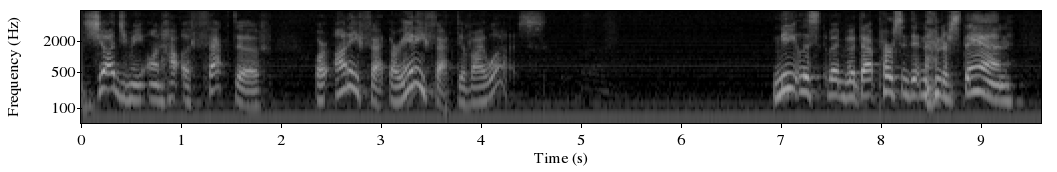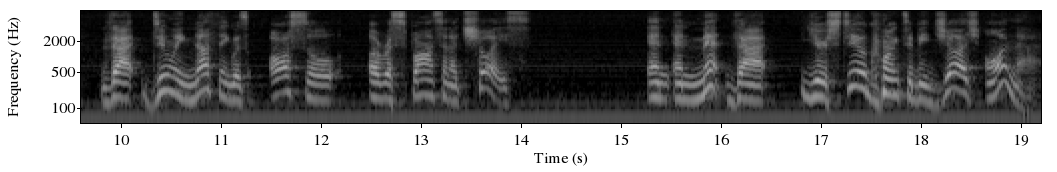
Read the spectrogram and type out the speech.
judge me on how effective or, uneffect, or ineffective I was. Needless, but, but that person didn't understand that doing nothing was also a response and a choice and, and meant that you're still going to be judged on that.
